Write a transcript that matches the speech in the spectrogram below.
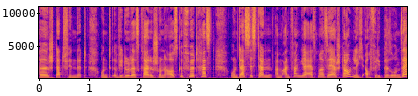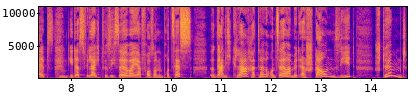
mhm. äh, stattfindet. Und wie du das gerade schon ausgeführt hast, und das ist dann am Anfang ja erstmal sehr erstaunlich, auch für die Person selbst, mhm. die das vielleicht für sich selber ja vor so einem Prozess äh, gar nicht klar hatte und selber mit Erstaunen sieht, stimmt,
